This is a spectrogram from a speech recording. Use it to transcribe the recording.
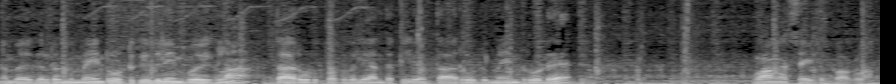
நம்ம இதில் இருந்து மெயின் ரோட்டுக்கு இதுலேயும் போய்க்கலாம். தார் ரோடு பக்கத்துலேயே அந்த இடத்துலையும் தார் ரோடு மெயின் ரோடு வாங்க சைட்டு பார்க்கலாம்.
